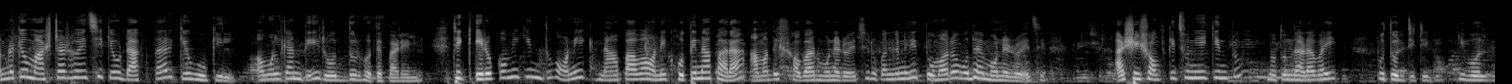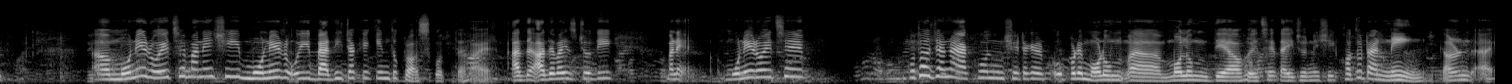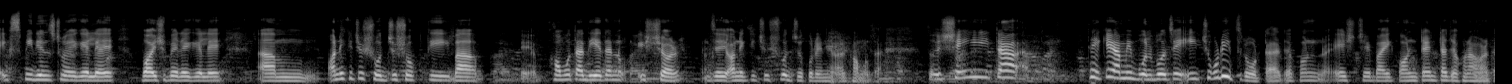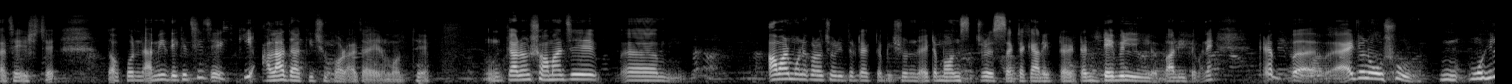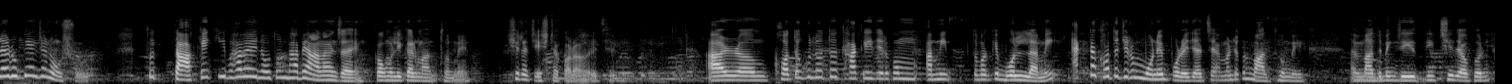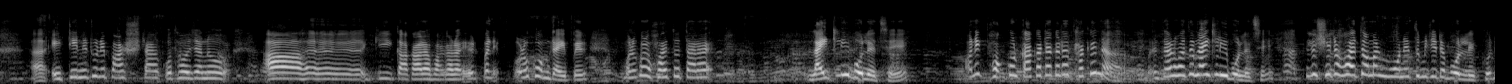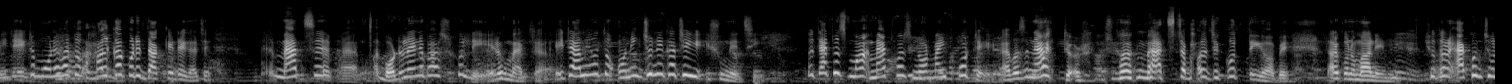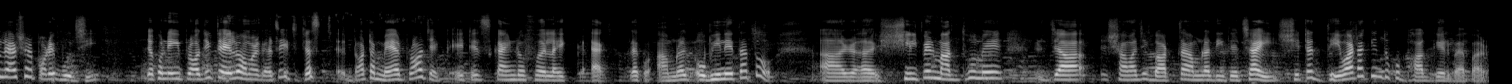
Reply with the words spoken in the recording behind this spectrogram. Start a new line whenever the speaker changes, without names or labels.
আমরা কেউ মাস্টার হয়েছি, কেউ ডাক্তার, কেউ উকিল। অমলকান্তি রোদ্দুর হতে পারেনি। ঠিক এরকমই কিন্তু অনেক না পাওয়া, অনেক হতে না পারা আমাদের সবার মনে রয়েছে। রূপাঞ্জনীদি তোমারও বোধহয় মনে রয়েছে। আর সেই সব কিছু নিয়ে কিন্তু নতুন ধারাবাহিক পুতুল টিভি, কি বলবে
মনে রয়েছে মানে সেই মনের ওই ব্যাধিটাকে কিন্তু ক্রস করতে হয়। আদারওয়াইজ যদি মানে মনে রয়েছে কোথাও যেন এখন সেটাকে ওপরে মরম মলম দেওয়া হয়েছে, তাই জন্য সেই ক্ষতটা নেই। কারণ এক্সপিরিয়েন্সড হয়ে গেলে, বয়স বেড়ে গেলে অনেক কিছু সহ্য শক্তি বা ক্ষমতা দিয়ে দেন ঈশ্বর যে অনেক কিছু সহ্য করে নেওয়ার ক্ষমতা। তো সেইটা থেকে আমি বলব যে এই চরিত্রটা যখন এসছে বা এই কন্টেন্টটা যখন আমার কাছে এসছে, তখন আমি দেখেছি যে কি আলাদা কিছু করা যায় এর মধ্যে। কারণ সমাজে আমার মনে করা চরিত্রটা একটা ভীষণ, একটা মনস্ট্রেস একটা ক্যারেক্টার একটা ডেভিল বাড়িতে মানে একজন অসুর মহিলারূপী একজন অসুর। তো তাকে কীভাবে নতুনভাবে আনা যায় কমলিকার মাধ্যমে, সেটা চেষ্টা করা হয়েছে। আর ক্ষতগুলো তো থাকেই, যেরকম আমি তোমাকে বললামই, একটা ক্ষত যেরকম মনে পড়ে যাচ্ছে, আমার যখন মাধ্যমিক আমি মাধ্যমিক দিচ্ছি যখন এই টেনে টুনে পাশটা কোথাও যেন কি কাকারা এর মানে ওরকম টাইপের মনে করো হয়তো তারা লাইটলি বলেছে, অনেক ফক্কর কাকা টাকাটা থাকে না যারা হয়তো লাইটলি বলেছে, কিন্তু সেটা হয়তো আমার মনে, তুমি যেটা বললে এক্ষুনি, যে এটা মনে হয়তো হালকা করে দাগ কেটে গেছে। ম্যাথসে বর্ডার লাইনে পাস করলি, এরকম একটা। এটা আমি হয়তো অনেকজনের কাছেই শুনেছি। তো that was math was not my forte I was an actor ম্যাথসটা ভালো যে করতেই হবে, তার কোনো মানে নেই। সুতরাং এখন চলে আসার পরে বুঝি, যখন এই প্রজেক্টটা এলো আমার কাছে it's just not a mere project it is kind of like দেখো, আমরা অভিনেতা তো, আর শিল্পের মাধ্যমে যা সামাজিক বার্তা আমরা দিতে চাই, সেটা দেওয়াটা কিন্তু খুব ভাগ্যের ব্যাপার।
